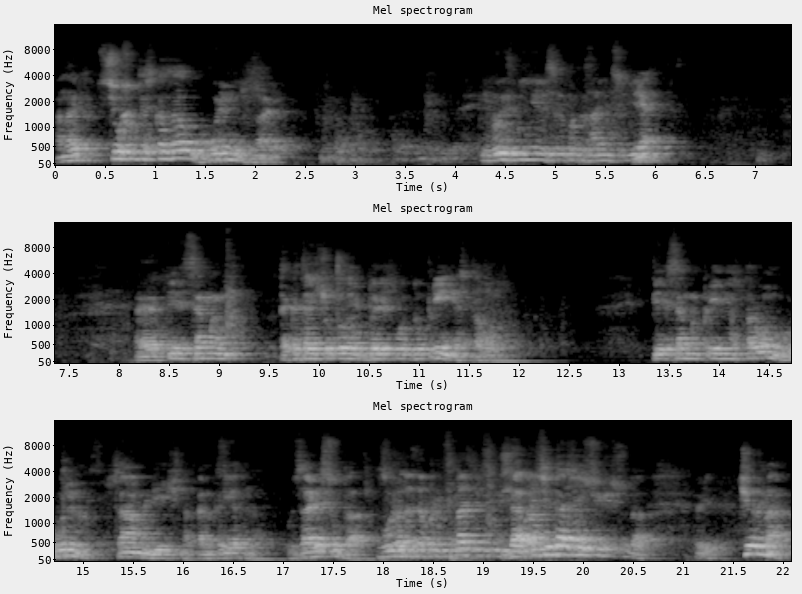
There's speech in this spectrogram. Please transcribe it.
Она говорит, все, что ты сказал, горе не знаю. И вы изменили свои показания в суде? Нет. Э, Перед самым, так это еще было далеко до прения сторон. Перед самым прением сторон Гурин сам лично, конкретно, в зале суда. Гурин это председательствующий Да, суда? председатель суда. Говорит, Черна,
